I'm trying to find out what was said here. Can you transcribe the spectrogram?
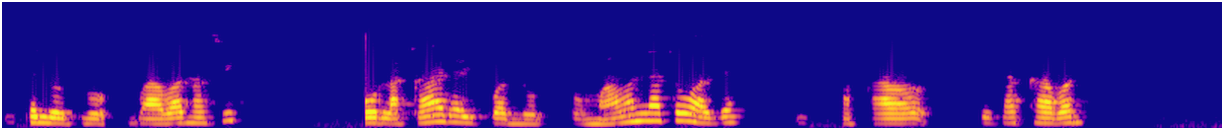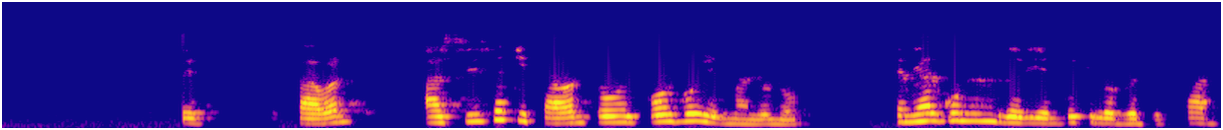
y se los lavaban así por la cara y cuando tomaban la toalla se sacaban, así se quitaban todo el polvo y el mal olor. Tenía algún ingrediente que los refrescara,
